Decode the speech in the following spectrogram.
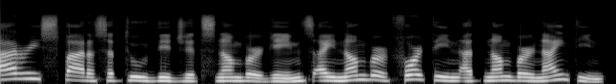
Aris para sa 2 digits number games ay number 14 at number 19,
